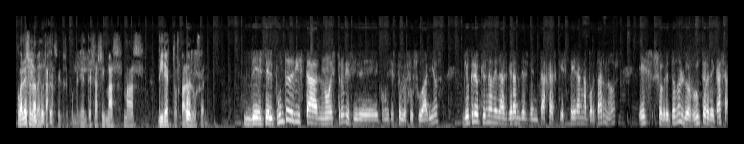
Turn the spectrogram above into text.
¿Cuáles son las ventajas y los inconvenientes así más, más directos para el pues usuario? Desde el punto de vista nuestro, es decir, como dices tú, los usuarios, yo creo que una de las grandes ventajas que esperan aportarnos es sobre todo en los routers de casa,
